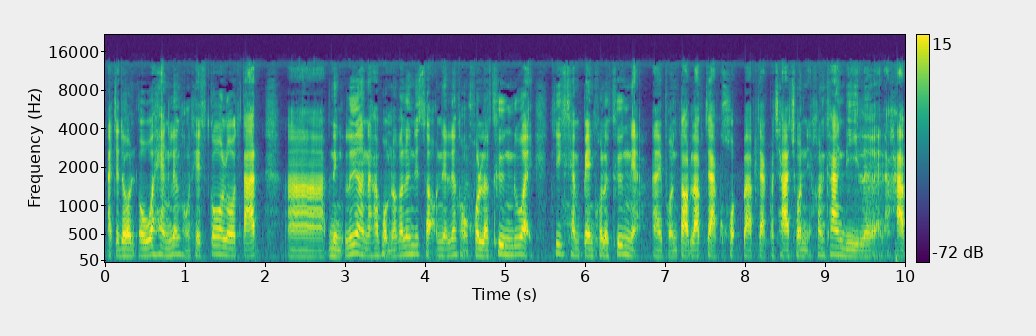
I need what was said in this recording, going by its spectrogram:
อาจจะโดน overhang เรื่องของ Tesco Lotus หนึ่งเรื่องนะครับผมแล้วก็เรื่องที่2เนี่ยเรื่องของคนละครึ่งด้วย ที่แคมเปญคนละครึ่งเนี่ยผลตอบรับจากแบบจากประชาชนเนี่ยค่อนข้างดีเลยนะครับ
